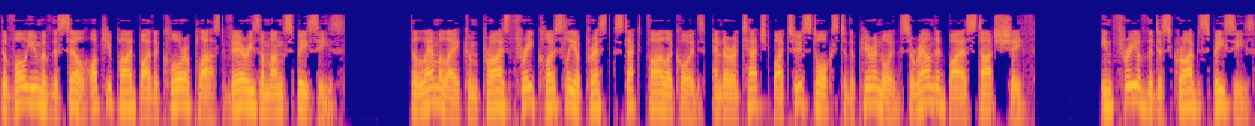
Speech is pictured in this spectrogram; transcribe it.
The volume of the cell occupied by the chloroplast varies among species. The lamellae comprise three closely appressed stacked thylakoids, and are attached by two stalks to the pyrenoid surrounded by a starch sheath. In three of the described species,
